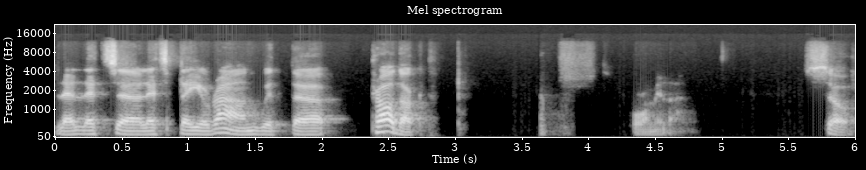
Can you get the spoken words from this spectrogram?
let, let's, uh, let's play around with the product formula. So,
